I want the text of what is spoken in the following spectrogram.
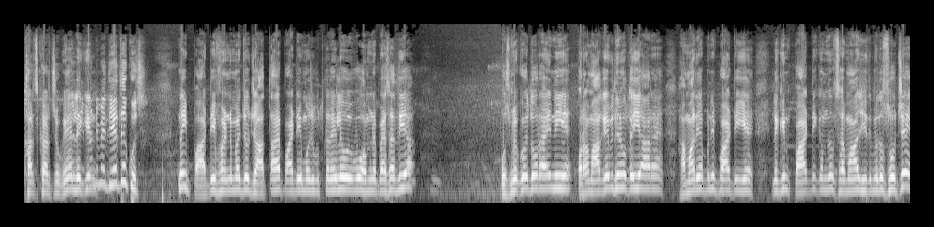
खर्च कर चुके हैं लेकिन लेकिन में दिए थे कुछ? नहीं पार्टी फंड में जो जाता है पार्टी मज़बूत करने के लिए वो हमने पैसा दिया। उसमें कोई दो राय नहीं है और हम आगे भी देने को तैयार हैं। हमारी अपनी पार्टी है लेकिन पार्टी कम से कम समाज हित में तो सोचे।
